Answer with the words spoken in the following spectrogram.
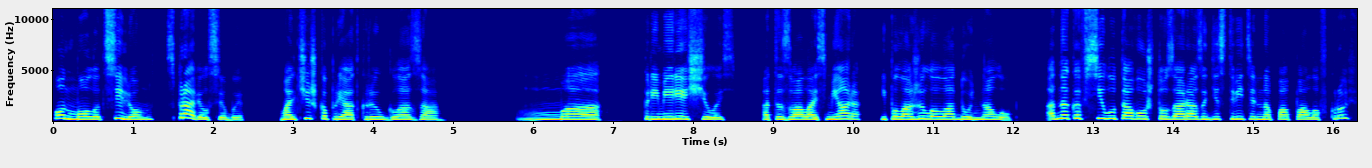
Он молод, силен, справился бы. Мальчишка приоткрыл глаза. «Ма...» Примерещилась, отозвалась Мяра и положила ладонь на лоб. Однако в силу того, что зараза действительно попала в кровь,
